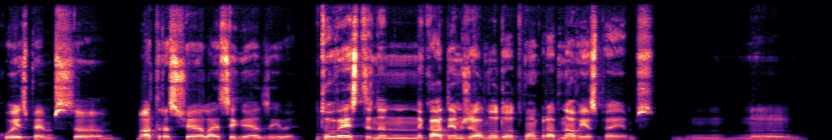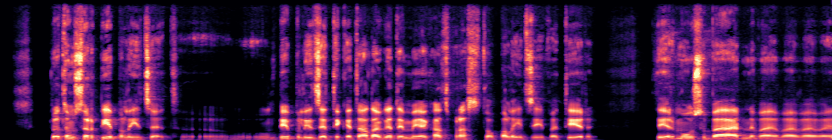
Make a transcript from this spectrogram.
ko iespējams atrast šajā laicīgajā dzīvē. To vēsti nekā, diemžēl, nodot, manuprāt, nav iespējams. Protams, var piepalīdzēt. Un piepalīdzēt tikai tādā gadījumā, ja kāds prasa to palīdzību, vai tie ir, tie ir mūsu bērni vai, vai, vai, vai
